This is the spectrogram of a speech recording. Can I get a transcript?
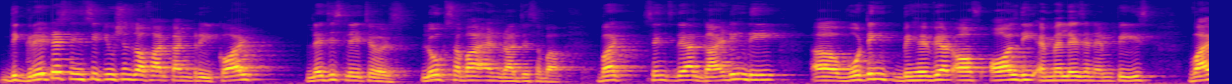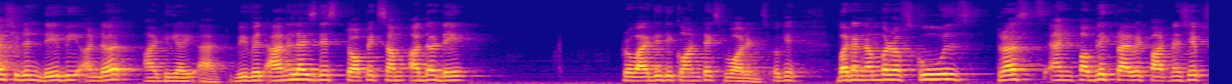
the greatest institutions of our country called legislatures, Lok Sabha and Rajya Sabha. But since they are guiding the uh, voting behavior of all the MLAs and MPs, why shouldn't they be under RTI Act? We will analyze this topic some other day provided the context warrants. Okay, but a number of schools, trusts, and public private partnerships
